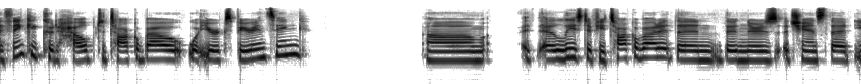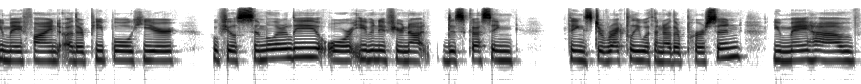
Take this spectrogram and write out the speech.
I think it could help to talk about what you're experiencing. Um, at least if you talk about it, then then there's a chance that you may find other people here who feel similarly, or even if you're not discussing things directly with another person, you may have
